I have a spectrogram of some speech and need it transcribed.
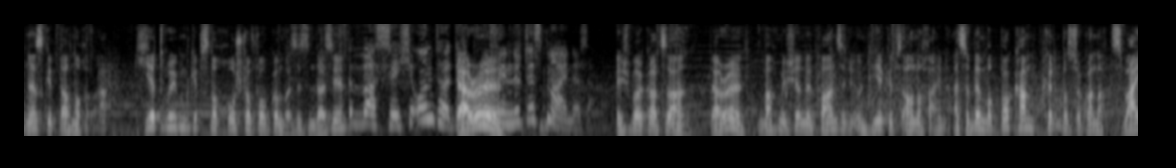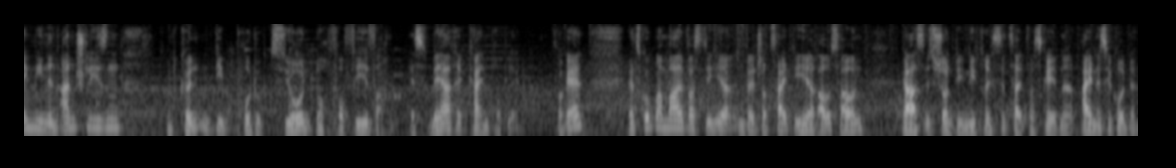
Ne, es gibt auch noch... Hier drüben gibt es noch Rohstoffvorkommen. Was ist denn das hier? Was sich unter der befindet, ist meine Sache. Ich wollte gerade sagen, Barrel, mach mich hier nicht wahnsinnig. Und hier gibt es auch noch einen. Also wenn wir Bock haben, könnten wir sogar noch zwei Minen anschließen und könnten die Produktion noch vervielfachen. Es wäre kein Problem. Okay? Jetzt gucken wir mal, was die hier, in welcher Zeit die hier raushauen. Ja, es ist schon die niedrigste Zeit, was geht, ne? Eine Sekunde.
